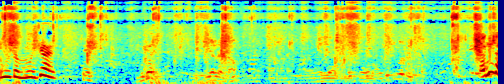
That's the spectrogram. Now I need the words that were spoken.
இந்த முயல் எங்க?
